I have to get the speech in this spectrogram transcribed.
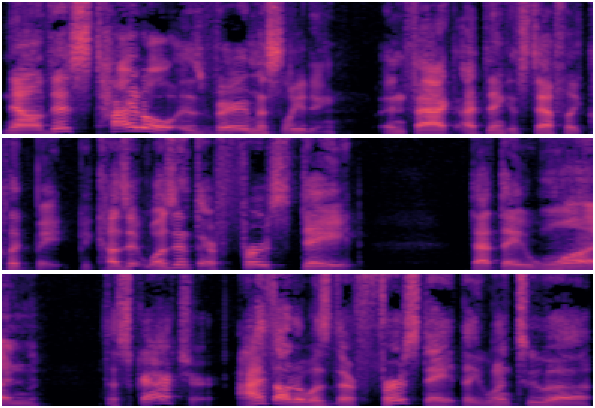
Now, this title is very misleading. In fact, I think it's definitely clickbait because it wasn't their first date that they won the scratcher. I thought it was their first date. They went to a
